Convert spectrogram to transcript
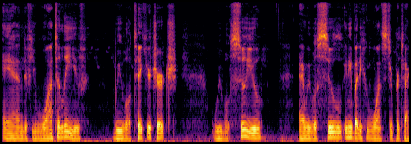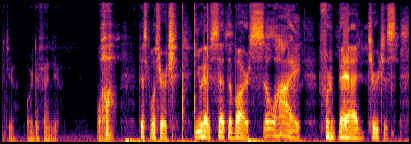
and if you want to leave, we will take your church, we will sue you, and we will sue anybody who wants to protect you or defend you. Wow, Episcopal Church, you have set the bar so high for bad churches.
